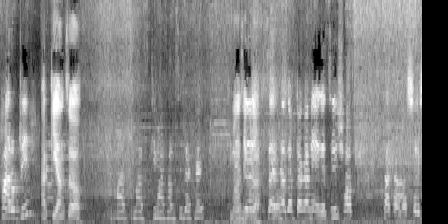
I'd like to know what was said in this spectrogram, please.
ফারুটি। আর কি আনছো? মাছ মাছ কি মাছ আনছি দেখাই? চার হাজার টাকা নিয়ে গেছি সব টাকা আমার শেষ।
